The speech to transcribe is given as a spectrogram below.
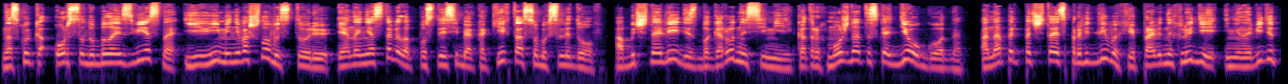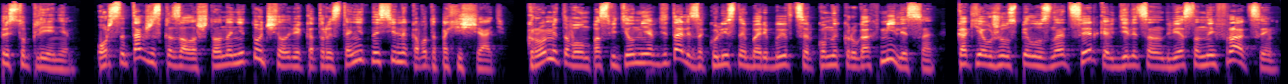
Насколько Орстеду было известно, ее имя не вошло в историю, и она не оставила после себя каких-то особых следов. Обычная леди из благородной семьи, которых можно отыскать где угодно. Она предпочитает справедливых и праведных людей и ненавидит преступления. Орсе также сказала, что она не тот человек, который станет насильно кого-то похищать. Кроме того, он посвятил меня в детали закулисной борьбы в церковных кругах Милиса. Как я уже успел узнать, церковь делится на две основные фракции.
